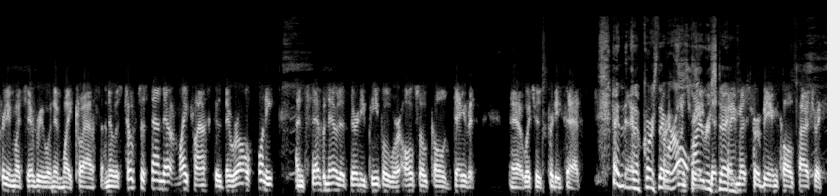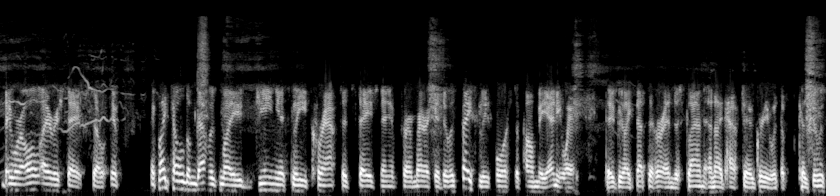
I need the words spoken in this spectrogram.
pretty much everyone in my class. And it was tough to stand out in my class because they were all funny. And seven out of 30 people were also called David. Uh, which is pretty sad. And, and of course, they were all Irish Dave. Famous for being called Patrick. They were all Irish Dave. So if if I told them that was my geniusly crafted stage name for America that was basically forced upon me anyway, they'd be like, that's a horrendous plan. And I'd have to agree with them because there was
